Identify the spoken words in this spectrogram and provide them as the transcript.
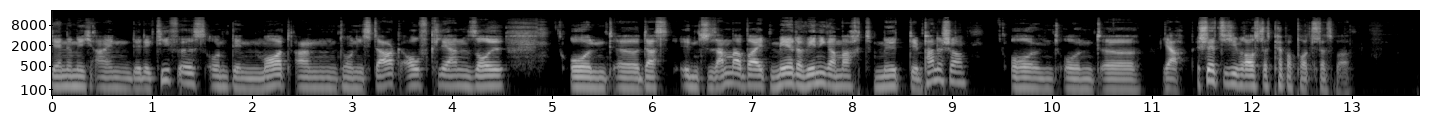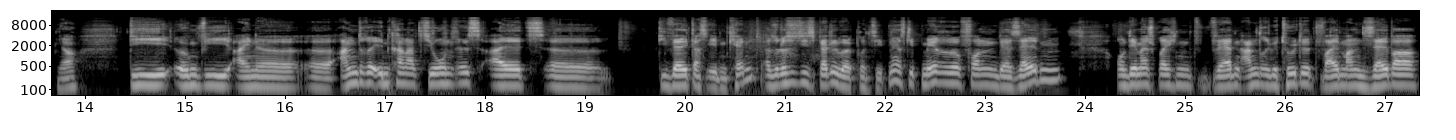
der nämlich ein Detektiv ist und den Mord an Tony Stark aufklären soll und äh, das in Zusammenarbeit mehr oder weniger macht mit dem Punisher. Und, und äh, ja, es stellt sich eben raus, dass Pepper Potts das war. Ja, die irgendwie eine äh, andere Inkarnation ist, als äh, die Welt das eben kennt. Also das ist dieses Battle World Prinzip. Ne? Es gibt mehrere von derselben und dementsprechend werden andere getötet, weil man selber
